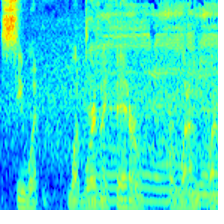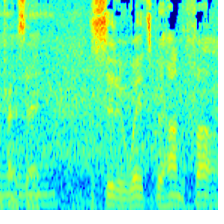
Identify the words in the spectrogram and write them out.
see what what words might fit or, or what I'm what I'm trying to say. The city waits behind the fog,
